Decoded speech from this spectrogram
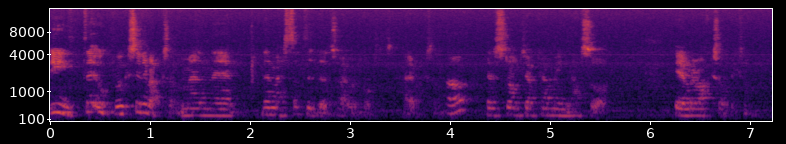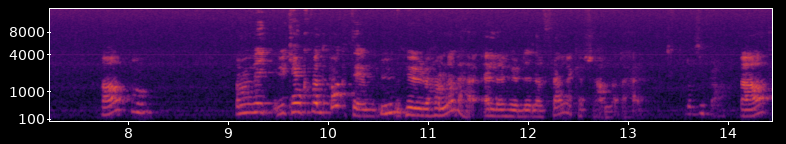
inte uppvuxen i Vaxholm men eh, den mesta tiden så har jag väl bott här i Vaxholm. Ja. Eller så långt jag kan minnas så är det väl Vaxholm liksom. Ja. Ja. ja men vi, vi kan komma tillbaka till Mm. hur du hamnade här. Eller hur dina föräldrar kanske hamnade här. Låter bra. Ja.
